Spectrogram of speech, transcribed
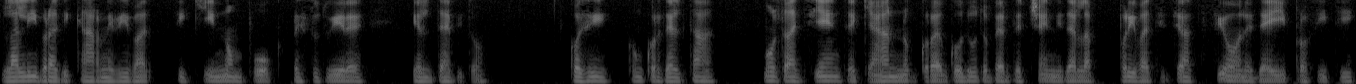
la libra di carne viva di chi non può restituire il debito. Così, con crudeltà, molte aziende che hanno goduto per decenni della privatizzazione dei profitti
